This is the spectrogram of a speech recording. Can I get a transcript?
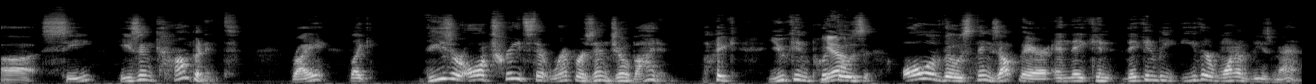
Uh, C, he's incompetent. Right? Like, these are all traits that represent Joe Biden. Like, you can put Yeah. those all of those things up there, and they can they can be either one of these men.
